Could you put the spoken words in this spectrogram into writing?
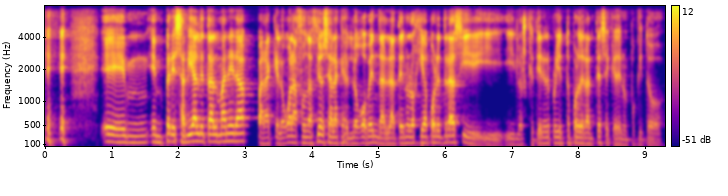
em, empresarial de tal manera para que luego la fundación sea la que luego venda la tecnología por detrás y los que tienen el proyecto por delante se queden un poquito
